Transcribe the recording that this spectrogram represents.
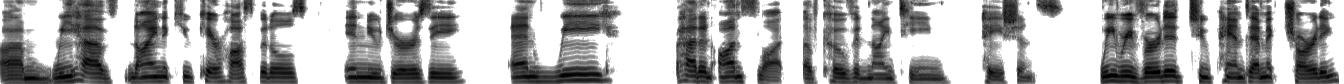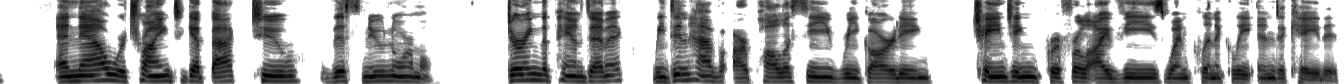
Um, we have nine acute care hospitals in New Jersey. And we had an onslaught of COVID 19 patients. We reverted to pandemic charting, and now we're trying to get back to this new normal. During the pandemic, we didn't have our policy regarding changing peripheral IVs when clinically indicated.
